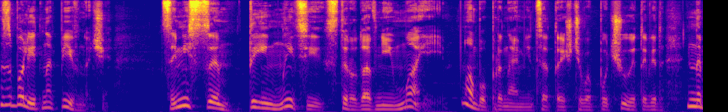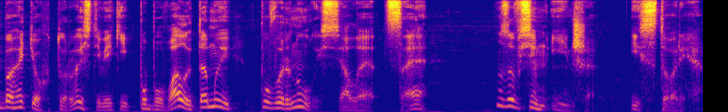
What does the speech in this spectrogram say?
з боліт на півночі. Це місце таємниці стародавньої магії, або принаймні це те, що ви почуєте від небагатьох туристів, які побували там і повернулись, але це зовсім інша історія.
